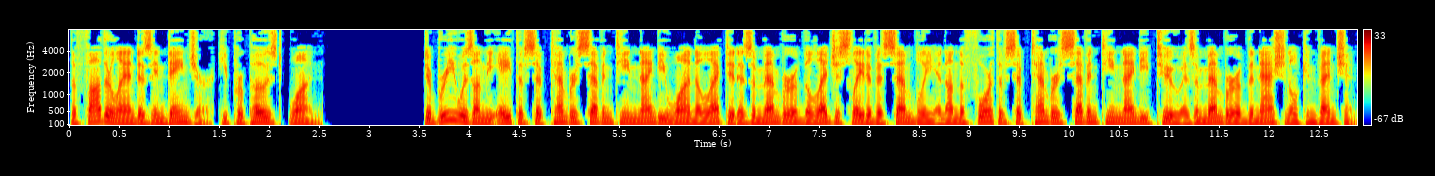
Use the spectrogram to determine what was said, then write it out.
the fatherland is in danger he proposed, 1. De Bry was on 8 September 1791 elected as a member of the Legislative Assembly and on 4 September 1792 as a member of the National Convention.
